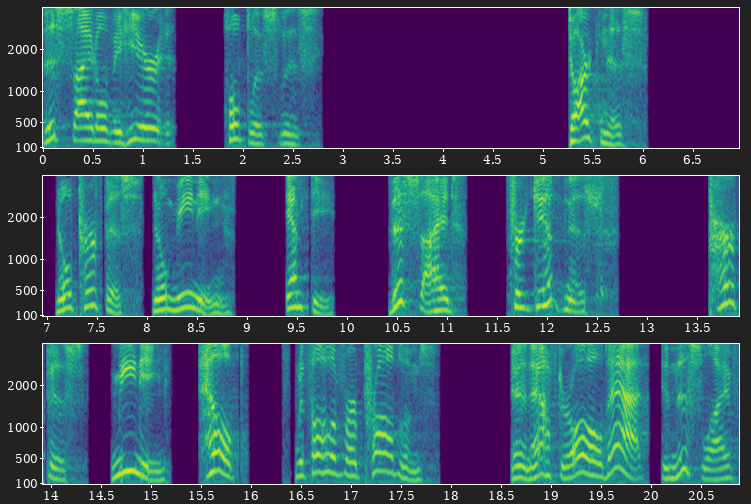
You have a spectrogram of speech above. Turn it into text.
this side over here, hopelessness, darkness, no purpose, no meaning, empty. This side, forgiveness, purpose, meaning, help with all of our problems. And after all that, in this life,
